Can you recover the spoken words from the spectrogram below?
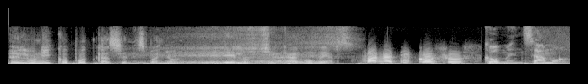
el único podcast en español de los Chicago Bears. Fanaticosos. Comenzamos.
